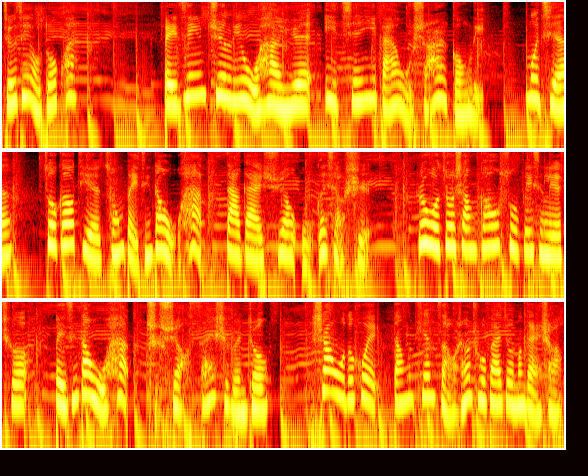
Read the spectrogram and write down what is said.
究竟有多快？北京距离武汉约一千一百五十二公里，目前坐高铁从北京到武汉大概需要五个小时，如果坐上高速飞行列车，北京到武汉只需要三十分钟。上午的会，当天早上出发就能赶上。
